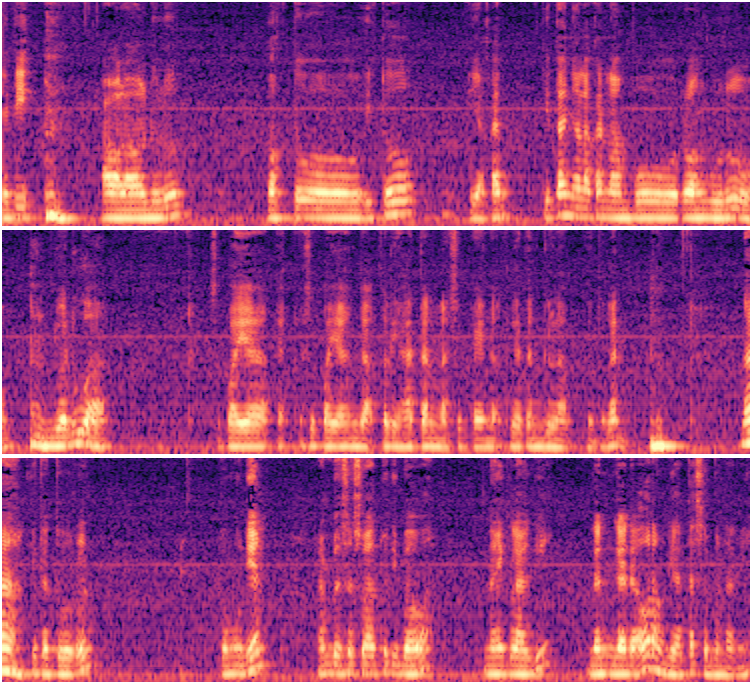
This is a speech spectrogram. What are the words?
Jadi awal-awal dulu waktu itu ya kan kita nyalakan lampu ruang guru dua-dua. Supaya eh, supaya nggak kelihatan lah supaya nggak kelihatan gelap gitu kan. Nah kita turun. Kemudian ambil sesuatu di bawah naik lagi dan nggak ada orang di atas sebenarnya.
